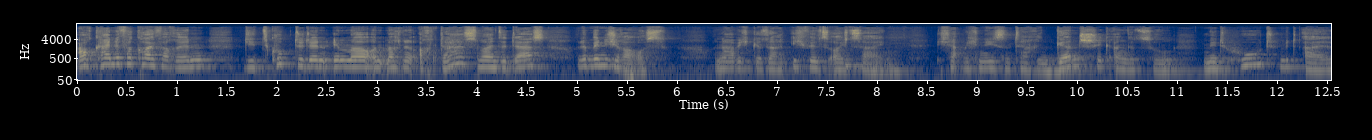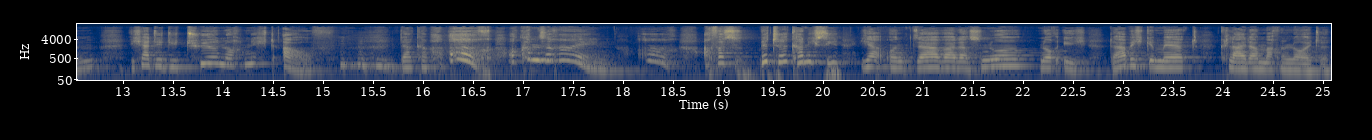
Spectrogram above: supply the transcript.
auch keine Verkäuferin, die guckte denn immer und machte, ach das, meinen Sie das? Und dann bin ich raus. Und dann habe ich gesagt, ich will es euch zeigen. Ich habe mich nächsten Tag ganz schick angezogen, mit Hut, mit allem. Ich hatte die Tür noch nicht auf. Da kam, ach, oh, kommen Sie rein. Ach, ach, was, bitte, kann ich Sie? Ja, und da war das nur noch ich. Da habe ich gemerkt, Kleider machen Leute.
